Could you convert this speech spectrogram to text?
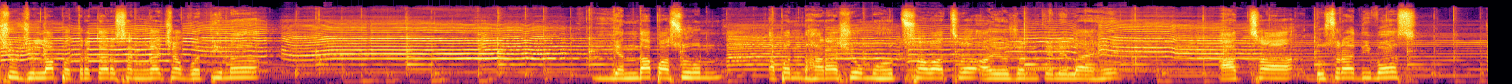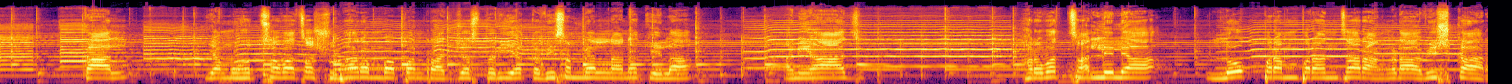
धाराशिव जिल्हा पत्रकार संघाच्या वतीनं यंदापासून आपण धाराशिव महोत्सवाचं आयोजन केलेलं आहे. आजचा दुसरा दिवस. काल या महोत्सवाचा शुभारंभ आपण राज्यस्तरीय कविसंमेलनानं केला. आणि आज हरवत चाललेल्या लोकपरंपरांचा रांगडा आविष्कार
